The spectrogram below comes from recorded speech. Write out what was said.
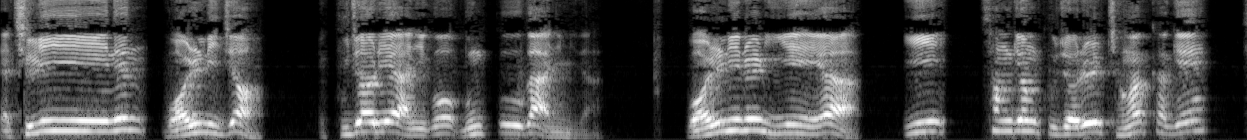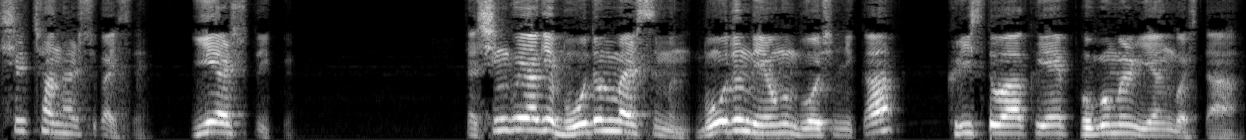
자, 진리는 원리죠. 구절이 아니고 문구가 아닙니다. 원리를 이해해야 이 성경 구절을 정확하게 실천할 수가 있어요. 이해할 수도 있고요. 신구약의 모든 말씀은 모든 내용은 무엇입니까? 그리스도와 그의 복음을 위한 것이다.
